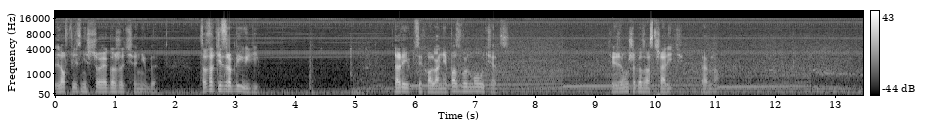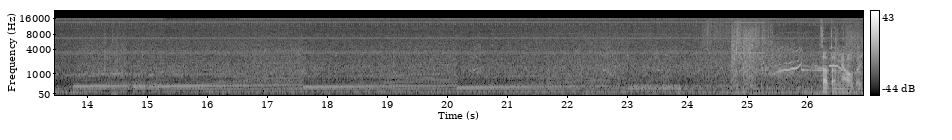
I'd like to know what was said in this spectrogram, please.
Love zniszczył jego życie niby. Co to ci zrobili? Dali psychola, nie pozwól mu uciec. Czyli, że muszę go zastrzelić. Pewno. Co to miało być?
